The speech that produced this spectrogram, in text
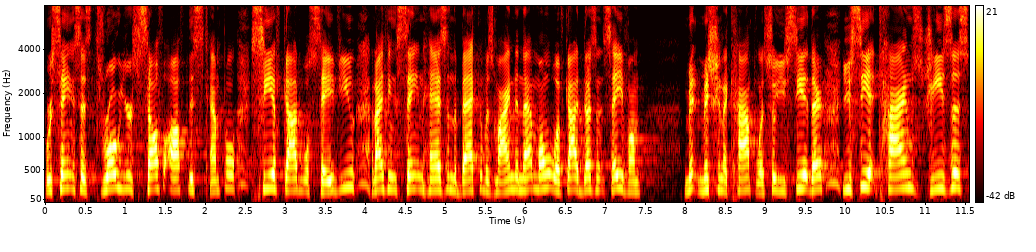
where Satan says, Throw yourself off this temple, see if God will save you. And I think Satan has in the back of his mind in that moment, well, if God doesn't save him, mission accomplished. So you see it there. You see at times Jesus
